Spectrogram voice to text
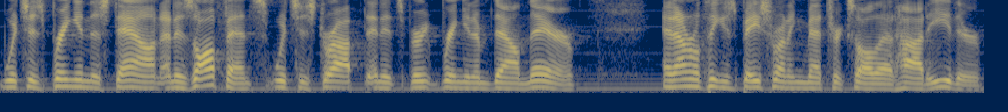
which is bringing this down, and his offense, which has dropped, and it's bringing him down there. And I don't think his base running metrics all that hot either.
